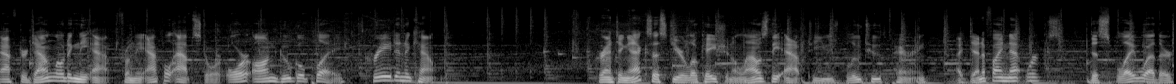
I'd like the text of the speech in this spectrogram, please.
After downloading the app from the Apple App Store or on Google Play, create an account. Granting access to your location allows the app to use Bluetooth pairing, identify networks, display weather,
